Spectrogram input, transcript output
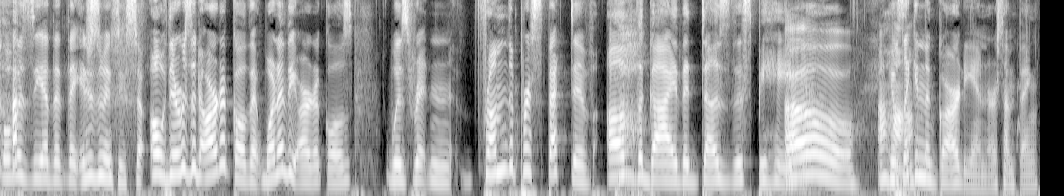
what was the other thing it just makes me so oh there was an article that one of the articles was written from the perspective of the guy that does this behavior Oh, it was like in the Guardian or something.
